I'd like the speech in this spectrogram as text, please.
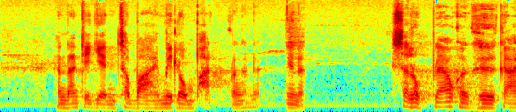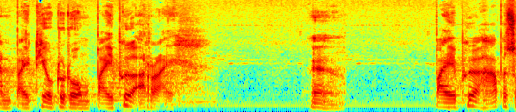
ำอันนั้นจะเย็นสบายมีลมพัดอย่างนั้นนี่นะสรุปแล้วก็คือการไปเที่ยวทุรงไปเพื่ออะไรไปเพื่อหาประส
